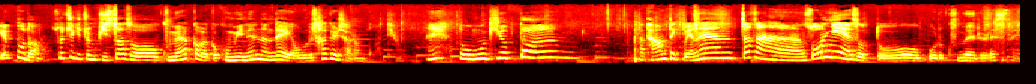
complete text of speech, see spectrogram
예쁘다. 솔직히 좀 비싸서 구매할까 말까 고민했는데 오늘 사길 잘한 것 같아요. 너무 귀엽다. 자, 다음 택배는 짜잔! 소니에서 또 뭐를 구매를 했어요.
